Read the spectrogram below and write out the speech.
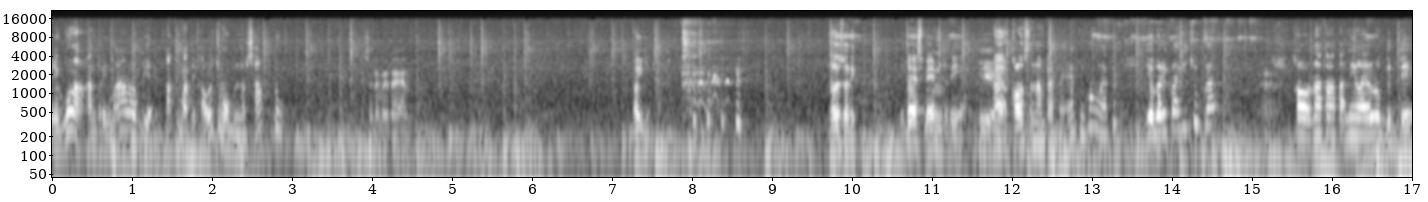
ya gue nggak akan terima lo biar matematika lu cuma bener satu. SNMPTN oh iya. Sorry sorry. Itu SBM berarti ya? Iya. Nah, kalau senam PTN gue ngeliatnya ya balik lagi juga kalau rata-rata nilai lu gede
